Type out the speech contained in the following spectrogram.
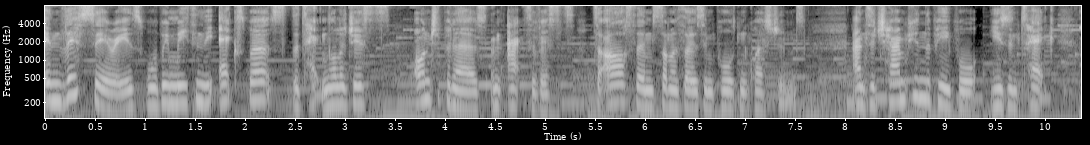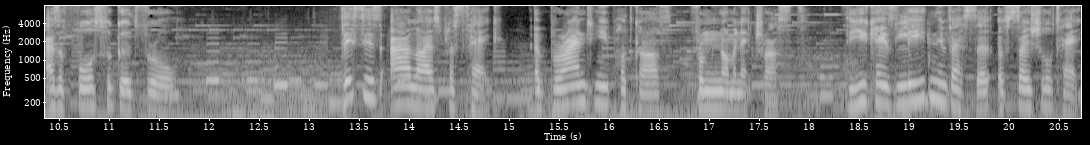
In this series, we'll be meeting the experts, the technologists, entrepreneurs, and activists to ask them some of those important questions and to champion the people using tech as a force for good for all. This is Our Lives Plus Tech, a brand new podcast from Nominet Trust, the UK's leading investor of social tech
